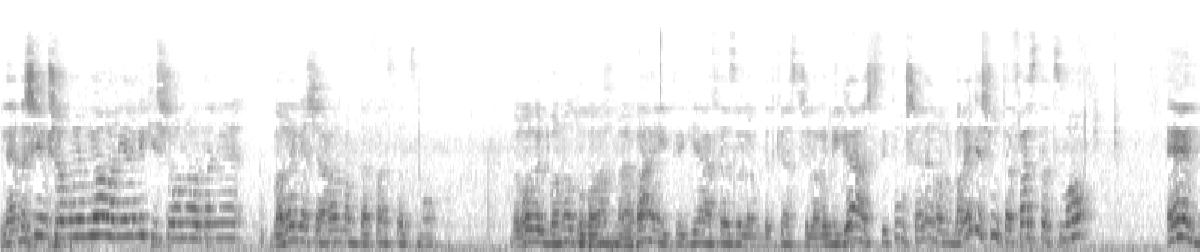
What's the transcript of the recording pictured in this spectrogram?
לאנשים שאומרים לא, אני אין לי כישרונות, אני... ברגע שהרמב"ם תפס את עצמו, מרוב עלבונות הוא ברח מהבית, הגיע אחרי זה לבית כנסת של הרי מיגש, סיפור שלם, אבל ברגע שהוא תפס את עצמו, אין,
